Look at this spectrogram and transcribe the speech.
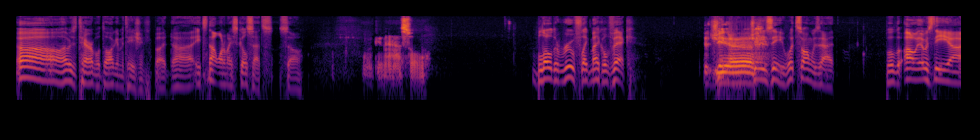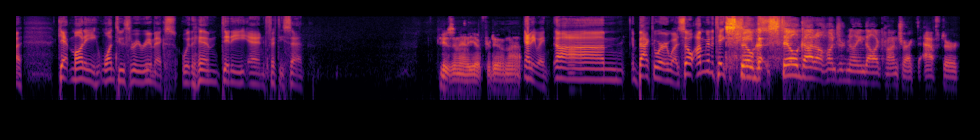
Oh, that was a terrible dog imitation, but uh, it's not one of my skill sets. So Fucking asshole. Blow the roof like Michael Vick. Yeah. Jay Z. What song was that? Blow the- Oh, it was the uh, Get Money One Two Three remix with him, Diddy, and Fifty Cent. He was an idiot for doing that. Anyway, um, back to where it was. So I'm going to take Still got still got a hundred million dollar contract after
